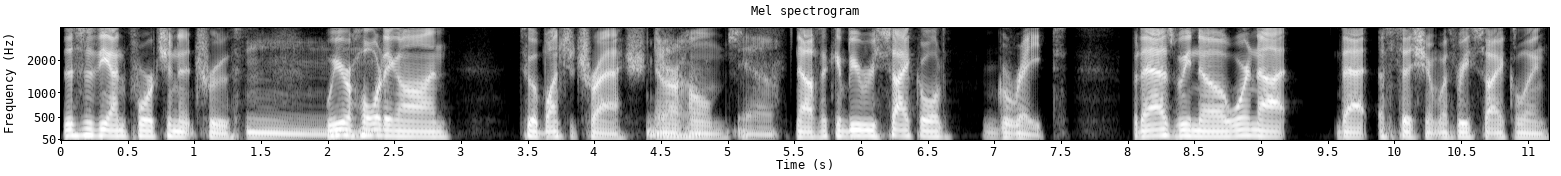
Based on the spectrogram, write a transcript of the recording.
This is the unfortunate truth. We are holding on to a bunch of trash in our homes. Yeah. Now, if it can be recycled, great. But as we know, we're not that efficient with recycling.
